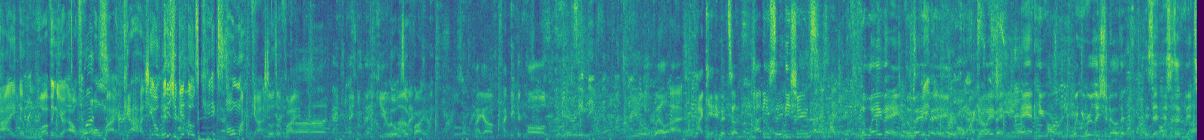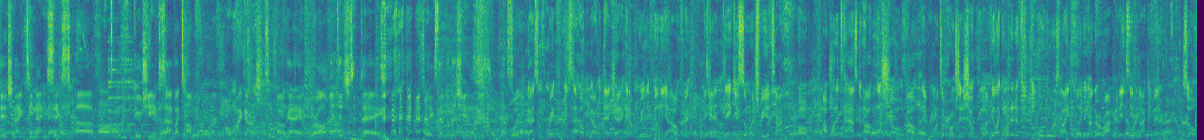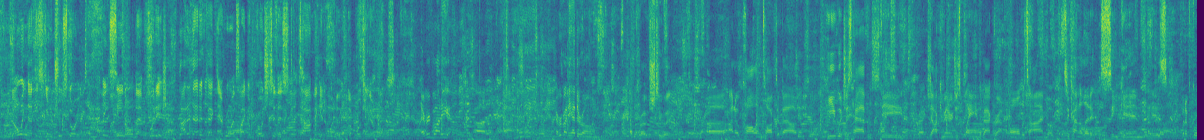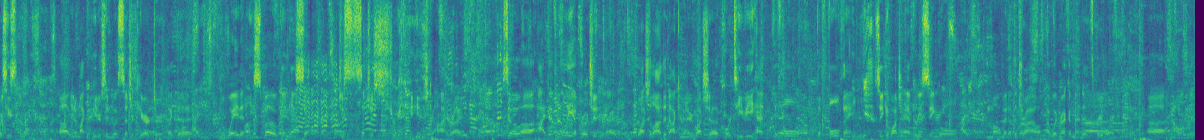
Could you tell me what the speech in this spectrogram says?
I am loving your outfit. Oh my gosh, yo, where did you get those kicks? Oh my gosh, those are fire. Uh, thank you, thank you, thank you. Those Um, are fire. I um I think they're called real well I I can't even tell you. How do you say these shoes? Loewe. Loewe. Oh my. Loewe. And he what you really should know that is that this is a vintage 1996 um, Gucci designed by Tom Ford. Oh my gosh. Okay, we're all vintage today, except for the shoes. Well, you've got some great friends to help you out with that jacket. I'm really feeling your outfit. Again, thank you so much for your time. Um, I wanted to ask about this show, about everyone's approach to the show. I feel like I'm one of the few people who was like living under a rock. I didn't see the documentary. So knowing that this is a true story, having seen all that footage, how did that affect everyone's like approach to this topic and uh, approaching their roles? Everybody, everybody had their own approach to it. Uh, I know Colin talked about he would just have the documentary just playing in the background all the time to kind of let it sink in. His, but of course he's, uh, you know, Michael Peterson was such a character, like the the way that he spoke, and he's so, just such a strange guy, right? So uh, I definitely approach it. I watch a lot of the documentary. Watch uh, Court TV had the full the full thing, so you could watch every single moment of the trial. I wouldn't recommend it. It's pretty boring. Uh,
